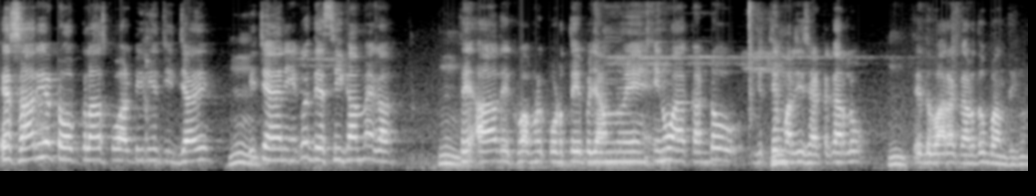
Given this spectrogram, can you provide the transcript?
ਇਹ ਸਾਰੀਆਂ ਟੌਪ ਕਲਾਸ ਕੁਆਲਿਟੀ ਦੀਆਂ ਚੀਜ਼ਾਂ ਏ ਇਹ ਚ ਐ ਨਹੀਂ ਕੋਈ ਦੇਸੀ ਕੰਮ ਹੈਗਾ। ਤੇ ਆਹ ਦੇਖੋ ਆਪਣੇ ਕੁੜਤੇ ਪਜਾਮੇ ਇਹਨੂੰ ਆ ਕੱਢੋ ਜਿੱਥੇ ਮਰਜ਼ੀ ਸੈੱਟ ਕਰ ਲਓ ਤੇ ਦੁਬਾਰਾ ਕਰ ਦਿਓ ਬੰਦ ਇਹਨੂੰ।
